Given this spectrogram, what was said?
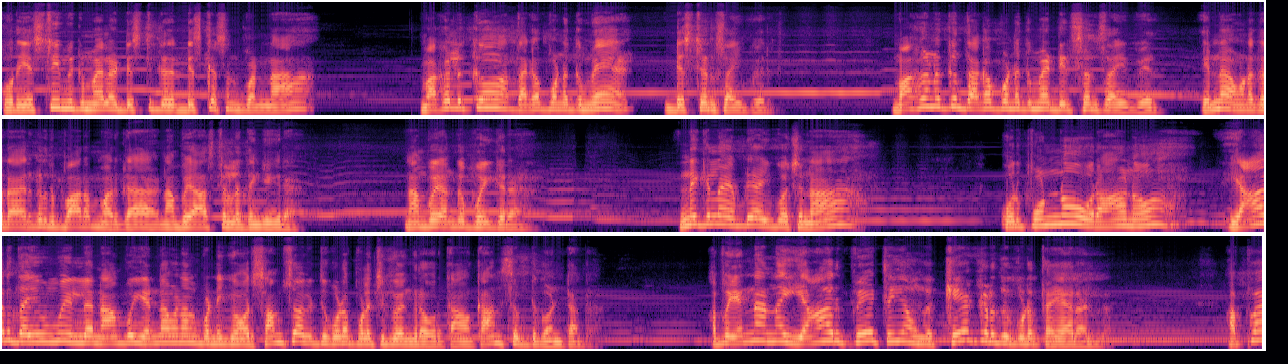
ஒரு எஸ்டிமுக்கு மேலே டிஸ்க டிஸ்கஷன் பண்ணால் மகளுக்கும் தகப்பனுக்குமே டிஸ்டன்ஸ் ஆகி போயிருது மகனுக்கும் தகப்பனுக்குமே டிஸ்டன்ஸ் ஆகி போயிருது என்ன உனக்கு நான் இருக்கிறது பாரமாக இருக்கா? நான் போய் ஹாஸ்டலில் தங்கிக்கிறேன். நான் போய் அங்கே போய்க்கிறேன். இன்றைக்கெல்லாம் எப்படி ஆகி போச்சுன்னா ஒரு பொண்ணும் ஒரு ஆணும் யார் தெய்வமும் இல்லை. நான் போய் என்ன வேணாலும் பண்ணிக்குவோம் ஒரு சம்சா வித்து கூட பொழைச்சிக்குவேங்கிற ஒரு கான்செப்ட்டுக்கு வந்துட்டாங்க. அப்போ என்னன்னா யார் பேச்சையும் அவங்க கேட்கறதுக்கு கூட தயாராக இல்லை. அப்போ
